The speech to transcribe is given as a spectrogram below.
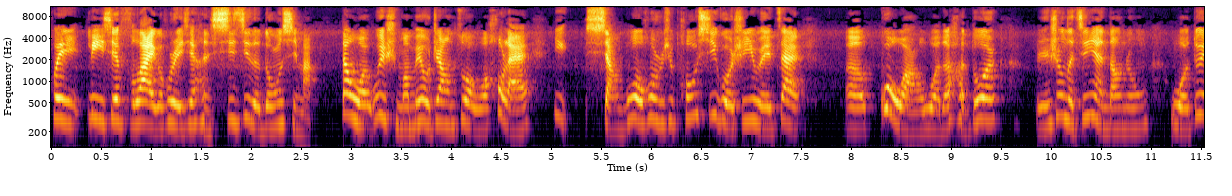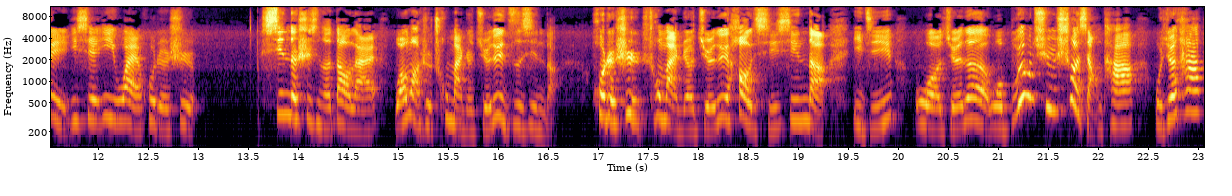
会立一些 flag 或者一些很希冀的东西嘛。但我为什么没有这样做？我后来一想过或者去剖析过，是因为在呃过往我的很多。人生的经验当中，我对一些意外或者是新的事情的到来，往往是充满着绝对自信的，或者是充满着绝对好奇心的，以及我觉得我不用去设想它，我觉得它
